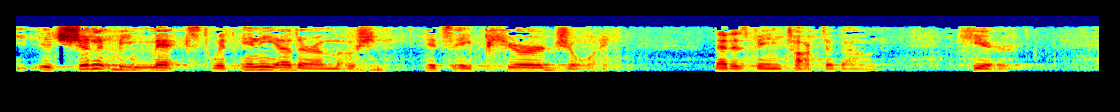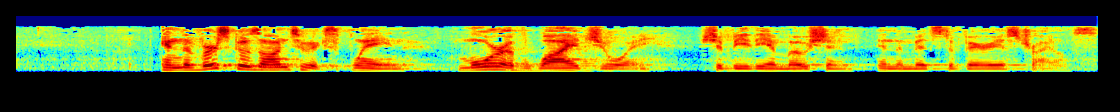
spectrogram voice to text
it shouldn't be mixed with any other emotion. It's a pure joy that is being talked about here. And the verse goes on to explain more of why joy should be the emotion in the midst of various trials.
